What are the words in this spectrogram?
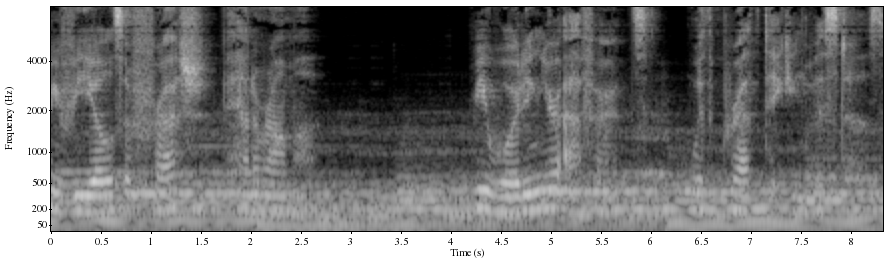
reveals a fresh panorama, rewarding your efforts with breathtaking vistas.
